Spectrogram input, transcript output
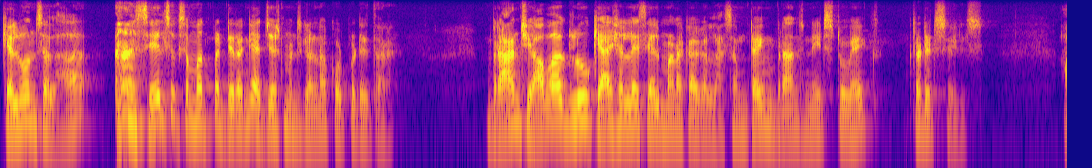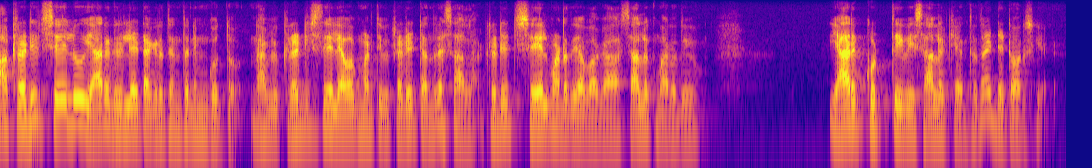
ಕೆಲವೊಂದು ಸಲ ಸೇಲ್ಸಿಗೆ ಸಂಬಂಧಪಟ್ಟಿರೋಂಗೆ ಅಡ್ಜಸ್ಟ್ಮೆಂಟ್ಸ್ಗಳನ್ನ ಕೊಟ್ಬಿಟ್ಟಿರ್ತಾರೆ. ಬ್ರಾಂಚ್ ಯಾವಾಗಲೂ ಕ್ಯಾಶಲ್ಲೇ ಸೇಲ್ ಮಾಡೋಕ್ಕಾಗಲ್ಲ. Some time branch needs to make credit sales. ಆ ಕ್ರೆಡಿಟ್ ಸೇಲು ಯಾರಿಗೆ ರಿಲೇಟ್ ಆಗಿರುತ್ತೆ ಅಂತ ನಿಮ್ಗೆ ಗೊತ್ತು. ನಾವು ಕ್ರೆಡಿಟ್ ಸೇಲ್ ಯಾವಾಗ ಮಾಡ್ತೀವಿ? ಕ್ರೆಡಿಟ್ ಅಂದರೆ ಸಾಲ. ಕ್ರೆಡಿಟ್ ಸೇಲ್ ಮಾಡೋದು ಯಾವಾಗ? ಸಾಲಕ್ಕೆ ಮಾರೋದು ಯಾರಿಗೆ ಕೊಡ್ತೀವಿ ಸಾಲಕ್ಕೆ ಅಂತಂದರೆ ಡೆಟಾರ್ಸ್ಗೆ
